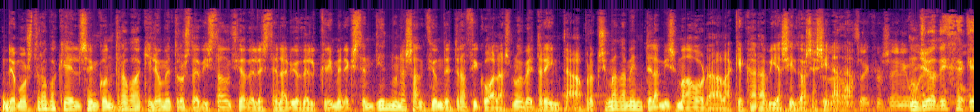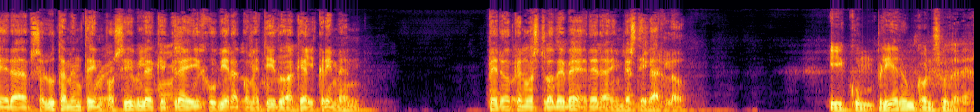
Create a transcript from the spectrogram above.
Demostraba que él se encontraba a kilómetros de distancia del escenario del crimen extendiendo una sanción de tráfico a las 9.30, aproximadamente la misma hora a la que Cara había sido asesinada. Yo dije que era absolutamente imposible que Craig hubiera cometido aquel crimen, pero que nuestro deber era investigarlo. Y cumplieron con su deber.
